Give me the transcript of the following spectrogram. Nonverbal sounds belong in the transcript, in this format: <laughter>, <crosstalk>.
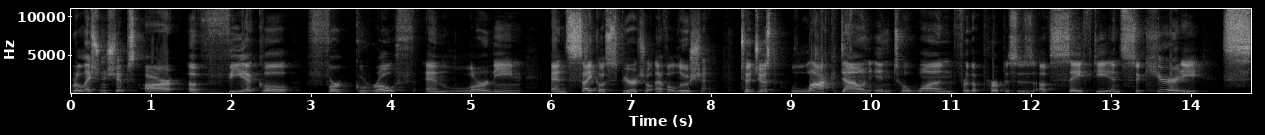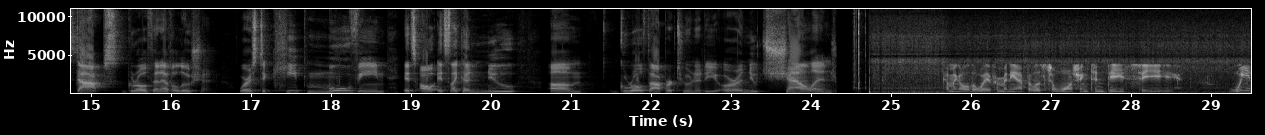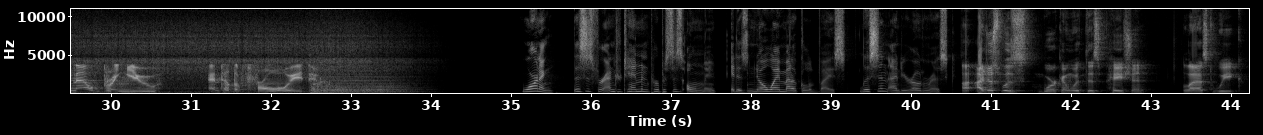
relationships are a vehicle for growth and learning and psycho spiritual evolution. To just lock down into one for the purposes of safety and security stops growth and evolution. Whereas to keep moving, it's all it's like a new um, growth opportunity or a new challenge. Coming all the way from Minneapolis to Washington, D.C., we now bring you Enter the Freud. Warning this is for entertainment purposes only. It is no way medical advice. Listen at your own risk. I I just was working with this patient last week,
